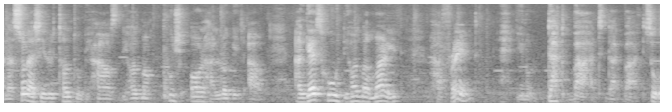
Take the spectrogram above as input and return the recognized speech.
And as soon as she returned to the house, the husband pushed all her luggage out. And guess who the husband married? Her friend you know that bad that bad. So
